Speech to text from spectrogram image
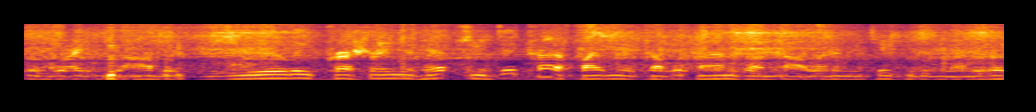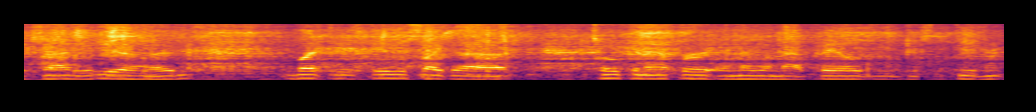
the right job of really pressuring your hips. You did try to fight me a couple times on not letting me take you to the underhook side, which Yeah. is good. But it, it was like a token effort, and then when that failed, you just didn't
